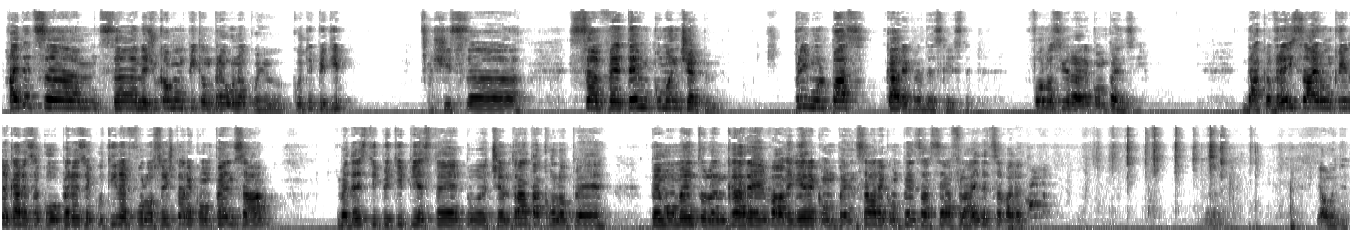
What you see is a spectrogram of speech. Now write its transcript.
Haideți să, să ne jucăm un pic împreună cu, cu Tipi Tip și să, să vedem cum începem. Primul pas, care credeți că este? Folosirea recompensei. Dacă vrei să ai un câine care să coopereze cu tine, folosește recompensa. Vedeți, Tipitip este uh, centrat acolo pe, pe momentul în care va veni recompensa. Recompensa se află. Haideți să vă arăt. Ia uite.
